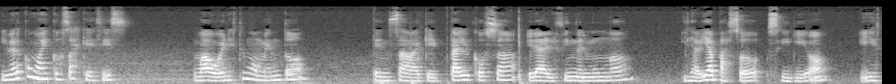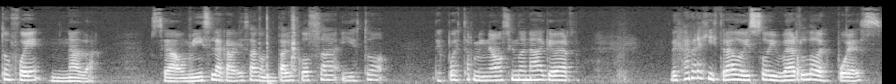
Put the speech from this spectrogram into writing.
y ver cómo hay cosas que decís, wow, en este momento pensaba que tal cosa era el fin del mundo y la vida pasó, siguió y esto fue nada. O sea, me hice la cabeza con tal cosa y esto después terminó siendo nada que ver. Dejar registrado eso y verlo después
